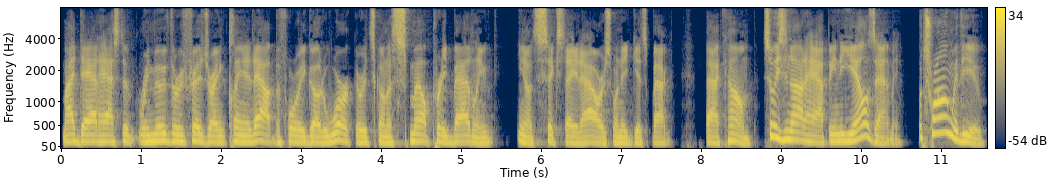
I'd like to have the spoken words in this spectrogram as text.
my dad has to remove the refrigerator and clean it out before we go to work, or it's going to smell pretty badly, you know, six to eight hours when he gets back back home. So he's not happy and he yells at me. What's wrong with you?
